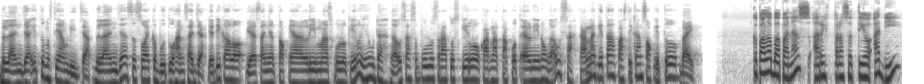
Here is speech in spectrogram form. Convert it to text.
belanja itu mesti yang bijak. Belanja sesuai kebutuhan saja. Jadi kalau biasanya toknya 5-10 kilo, ya udah nggak usah 10-100 kilo karena takut El Nino, nggak usah. Karena kita pastikan stok itu baik. Kepala Bapanas Arif Prasetyo Adi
